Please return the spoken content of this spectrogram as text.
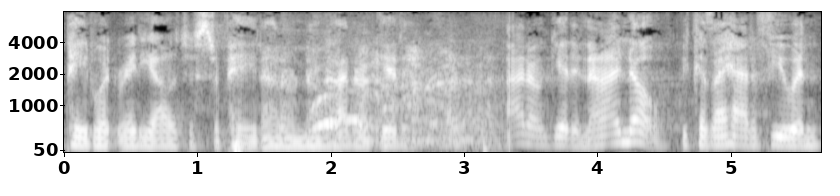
paid what radiologists are paid. I don't know. I don't get it. I don't get it. And I know because I had a few in,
